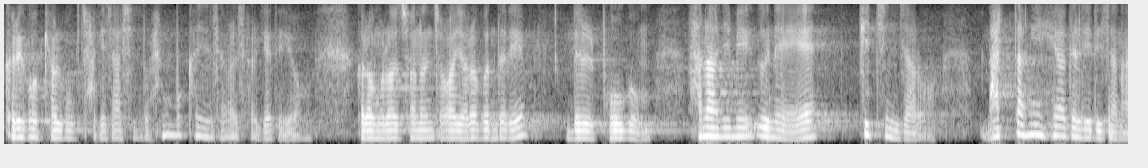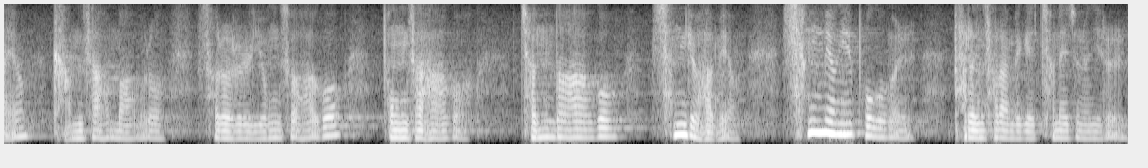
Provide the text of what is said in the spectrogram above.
그리고 결국 자기 자신도 행복한 인생을 살게 돼요. 그러므로 저는 저와 여러분들이 늘 복음, 하나님의 은혜에 빚진 자로 마땅히 해야 될 일이잖아요. 감사한 마음으로 서로를 용서하고 봉사하고 전도하고 선교하며 생명의 복음을 다른 사람에게 전해주는 일을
